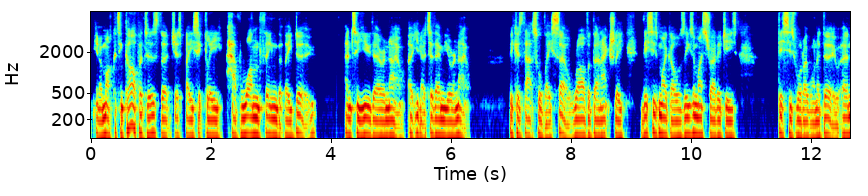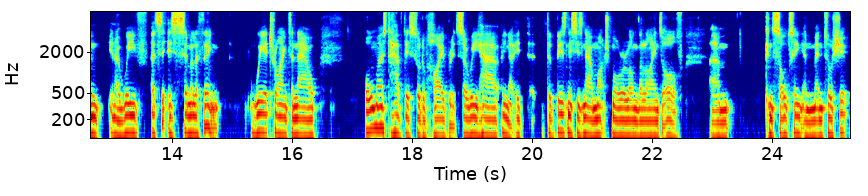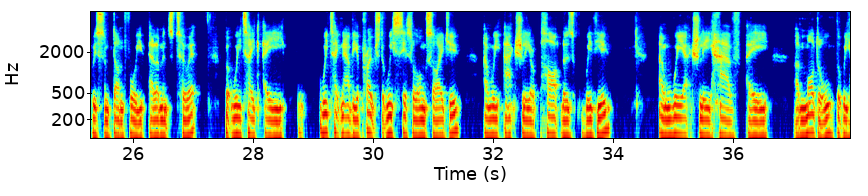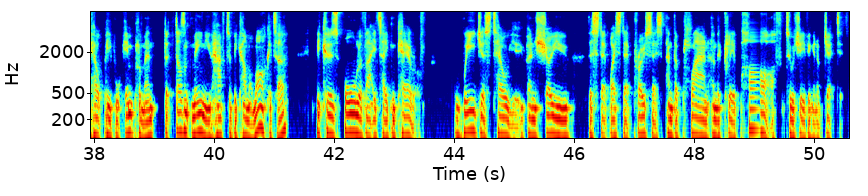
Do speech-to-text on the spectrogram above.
you know, marketing carpenters that just basically have one thing that they do. And to you, they're a nail. Uh, you know, to them, you're a nail because that's all they sell rather than actually, this is my goals, these are my strategies, this is what I want to do. And, you know, we've, it's, it's a similar thing. We're trying to now, almost have this sort of hybrid. So we have, you know, it, the business is now much more along the lines of um, consulting and mentorship with some done for you elements to it. But we take a we take now the approach that we sit alongside you and we actually are partners with you, and we actually have a a model that we help people implement. That doesn't mean you have to become a marketer because all of that is taken care of. We just tell you and show you the step by step process and the plan and the clear path to achieving an objective.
